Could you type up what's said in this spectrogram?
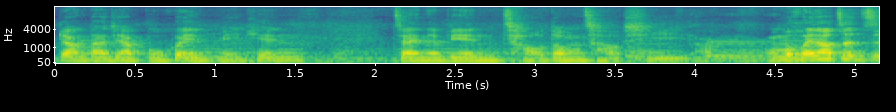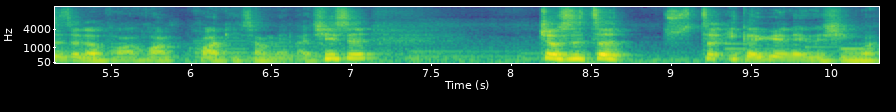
让大家不会每天在那边吵东吵西。啊，我们回到政治这个话话话题上面来，其实就是这这一个月内的新闻，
